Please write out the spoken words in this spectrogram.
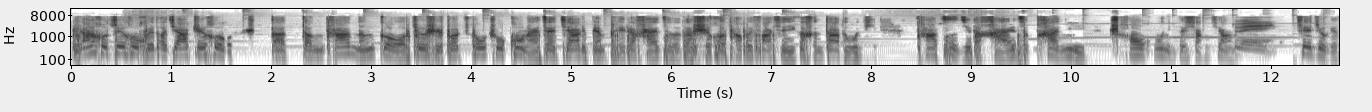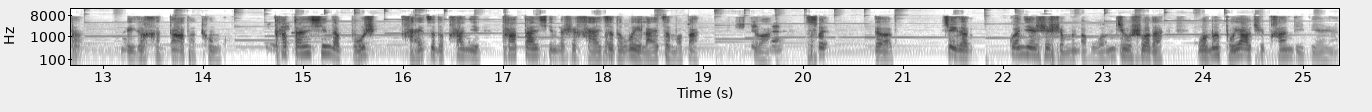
然后最后回到家之后，呃，等他能够就是说抽出空来在家里边陪着孩子的时候，他会发现一个很大的问题，他自己的孩子叛逆超乎你的想象，对，这就给他一个很大的痛苦。他担心的不是孩子的叛逆，他担心的是孩子的未来怎么办，对吧？所以，这个。这个关键是什么呢？我们就说的，我们不要去攀比别人。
